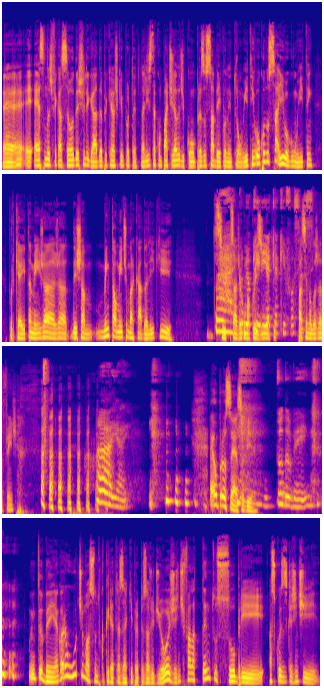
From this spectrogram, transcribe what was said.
É, essa notificação eu deixo ligada porque eu acho que é importante. Na lista compartilhada de compras eu saber quando entrou um item ou quando saiu algum item, porque aí também já, já deixa mentalmente marcado ali que se ai, precisar de alguma coisinha que, que passei assim. na loja da frente. ai, ai. É um processo, Bia. Tudo bem. Muito bem. Agora, o último assunto que eu queria trazer aqui para o episódio de hoje, a gente fala tanto sobre as coisas que a gente.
